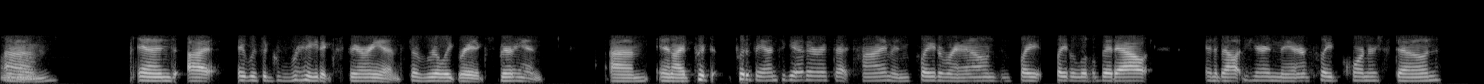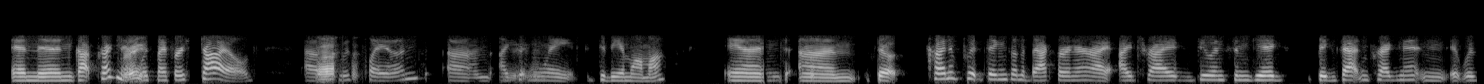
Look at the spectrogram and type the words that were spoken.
Mhm. um and uh it was a great experience a really great experience um and i put put a band together at that time and played around and played played a little bit out and about here and there played cornerstone and then got pregnant Great. with my first child uh, which was planned um i couldn't wait to be a mama and um so kind of put things on the back burner. I i tried doing some gigs big fat and pregnant and it was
